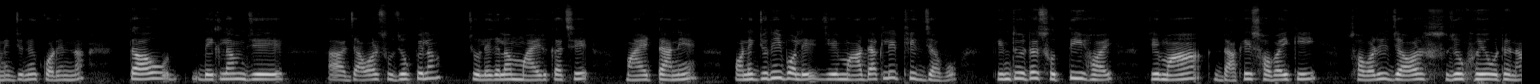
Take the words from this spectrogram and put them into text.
অনেকজনে করেন না। তাও দেখলাম যে যাওয়ার সুযোগ পেলাম, চলে গেলাম মায়ের কাছে, মায়ের টানে। অনেকজনেই বলে যে, মা ডাকলে ঠিক যাব। কিন্তু এটা সত্যিই হয় যে, মা ডাকে সবাইকেই, সবারই যাওয়ার সুযোগ হয়ে ওঠে না।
